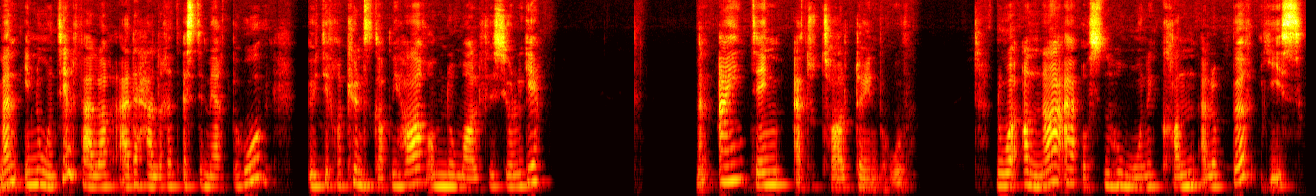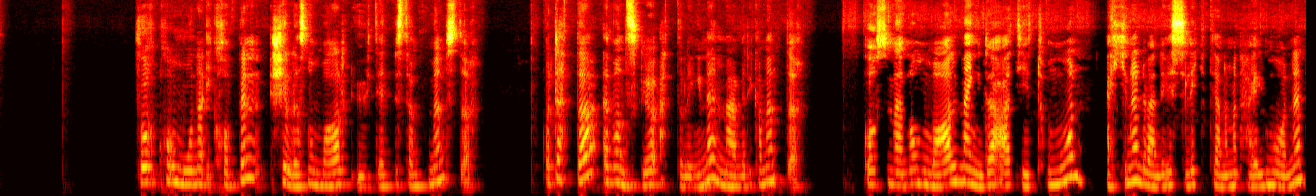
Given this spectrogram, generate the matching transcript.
men i noen tilfeller er det heller et estimert behov ut ifra kunnskapen vi har om normalfysiologi. Men én ting er totalt døgnbehov. Noe annet er hvordan hormonet kan eller bør gis. For hormoner i kroppen skilles normalt ut i et bestemt mønster, og dette er vanskelig å etterligne med medikamenter. Hva som er normal mengde av et gitt hormon, er ikke nødvendigvis likt gjennom en hel måned.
